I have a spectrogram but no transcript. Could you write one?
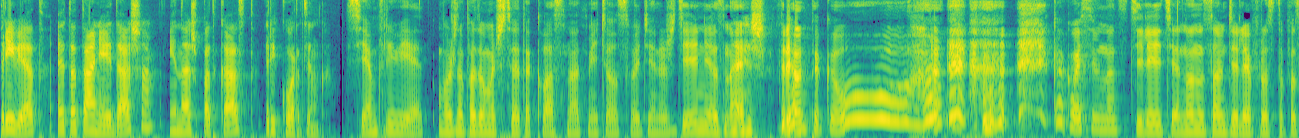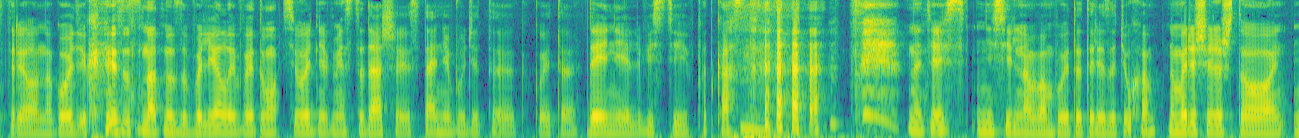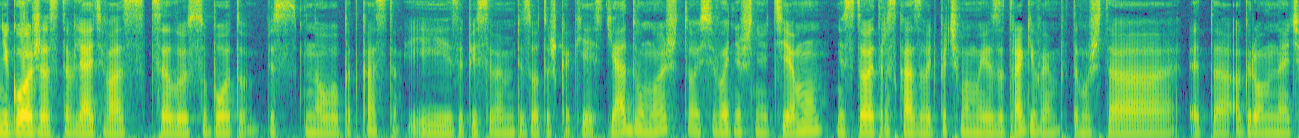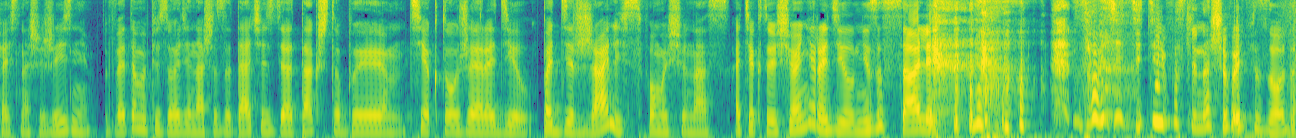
Привет, это Таня и Даша и наш подкаст «Рекординг». Всем привет! Можно подумать, что я так классно отметила свой день рождения, знаешь, прям такая, как 18-летие, но на самом деле я просто постарела на годик, знатно заболела, и поэтому сегодня вместо Даши с Таней будет э, какой-то Дэниэль вести подкаст. Надеюсь, не сильно вам будет это резать ухо, но мы решили, что негоже оставлять вас целую субботу без нового подкаста, и записываем эпизод уж как есть. Я думаю, что сегодня сегодняшнюю тему. Не стоит рассказывать, почему мы ее затрагиваем, потому что это огромная часть нашей жизни. В этом эпизоде наша задача сделать так, чтобы те, кто уже родил, поддержались с помощью нас, а те, кто еще не родил, не засали заводить детей после нашего эпизода.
